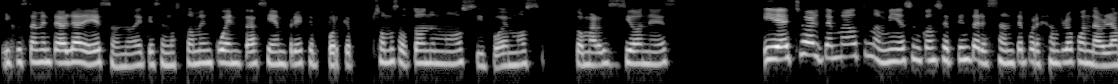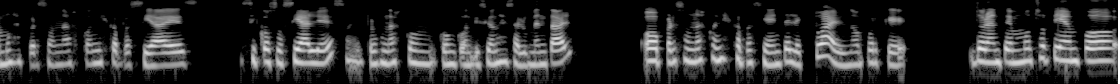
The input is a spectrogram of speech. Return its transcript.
y justamente habla de eso, ¿no? De que se nos tome en cuenta siempre que porque somos autónomos y podemos tomar decisiones. Y de hecho, el tema de autonomía es un concepto interesante, por ejemplo, cuando hablamos de personas con discapacidades psicosociales, personas con, con condiciones de salud mental, o personas con discapacidad intelectual, ¿no? Porque durante mucho tiempo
